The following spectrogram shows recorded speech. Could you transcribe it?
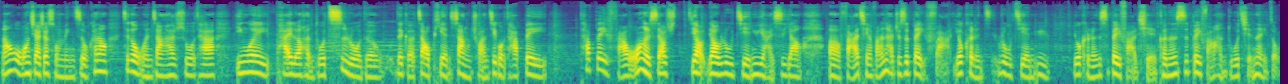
然后我忘记他叫什么名字。我看到这个文章，他说他因为拍了很多赤裸的那个照片上传，结果他被他被罚，我忘了是要。要要入监狱还是要呃罚钱？反正他就是被罚，有可能入监狱，有可能是被罚钱，可能是被罚很多钱那一种。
